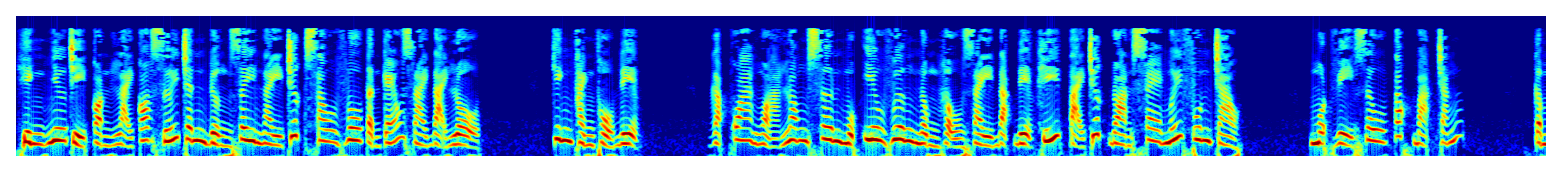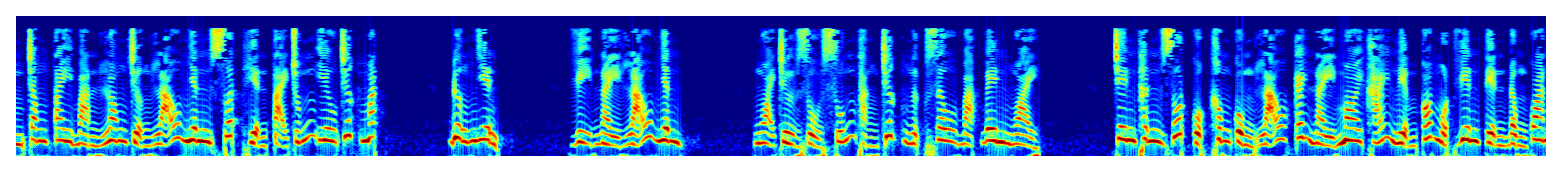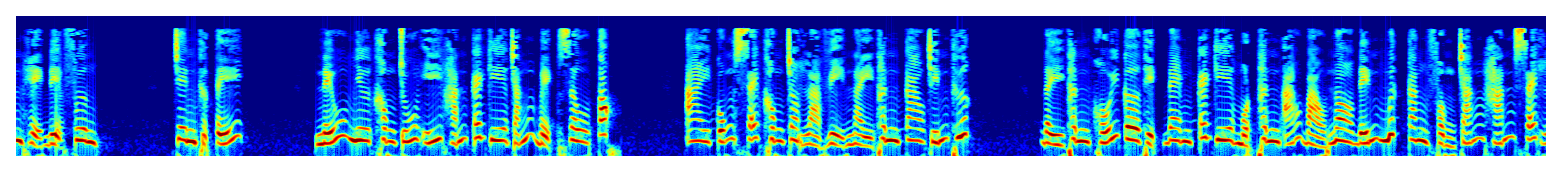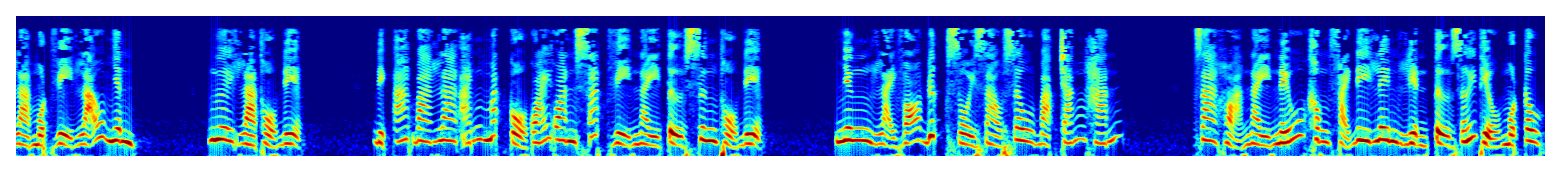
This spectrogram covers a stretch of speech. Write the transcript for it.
hình như chỉ còn lại có dưới chân đường dây này trước sau vô tận kéo dài đại lộ, kinh thành thổ địa, gặp qua ngọa long sơn mục yêu vương nồng hậu dày đặc địa khí tại trước đoàn xe mới phun trào, một vị dâu tóc bạc trắng, cầm trong tay bàn long trưởng lão nhân xuất hiện tại chúng yêu trước mắt. đương nhiên, vị này lão nhân, ngoại trừ rủ xuống thẳng trước ngực dâu bạc bên ngoài, trên thân rốt cuộc không cùng lão cái này moi khái niệm có một viên tiền đồng quan hệ địa phương. trên thực tế, nếu như không chú ý hắn cái kia trắng bệt dâu tóc, ai cũng sẽ không cho là vị này thân cao chín thước, đầy thân khối cơ thịt đem cái kia một thân áo bào no đến mức căng phòng trắng hắn sẽ là một vị lão nhân. ngươi là thổ địa, địch a ba la ánh mắt cổ quái quan sát vị này tự xưng thổ địa, nhưng lại võ đức rồi rào sâu bạc trắng hán. gia hỏa này nếu không phải đi lên liền tự giới thiệu một câu,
